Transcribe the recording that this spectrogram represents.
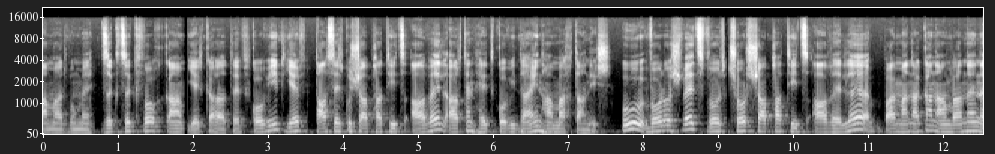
համարվում է ձգձգվող կամ երկարատև կոവിഡ് եւ 12 շաբաթից ավել արդեն հետ կոവിഡային համախտանիշ ու որոշվեց, որ 4 շաբաթից ավելը պայմանական անվանեն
